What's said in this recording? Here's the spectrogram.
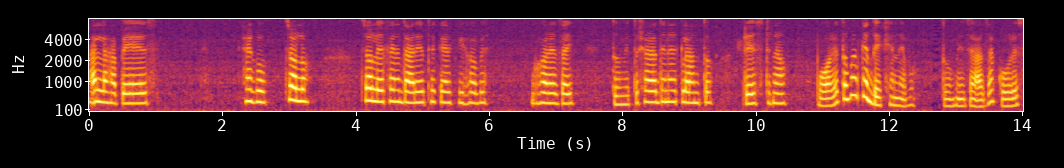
আল্লাহ হাফেজ। হ্যাঁ গো, চলো। চলো এখানে দাঁড়িয়ে থেকে আর কি হবে। ঘরে যাই। তুমি তো সারাদিনের ক্লান্ত। রেস্ট নাও। পরে তোমাকে দেখে নেব। তুমি যা যা করেছ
